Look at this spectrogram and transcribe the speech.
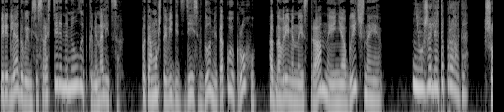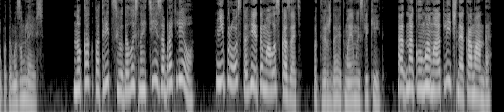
Переглядываемся с растерянными улыбками на лицах. Потому что видеть здесь, в доме, такую кроху, одновременно и странно, и необычно, и... «Неужели это правда?» — шепотом изумляюсь. «Но как Патриции удалось найти и забрать Лео?» «Не просто, и это мало сказать», — подтверждает мои мысли Кейт. «Однако у мамы отличная команда.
